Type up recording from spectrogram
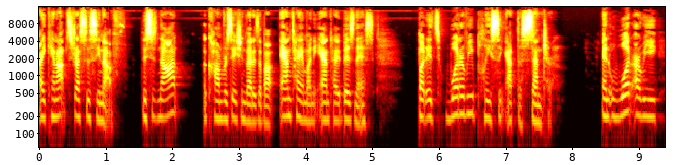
I cannot stress this enough. This is not a conversation that is about anti money, anti business, but it's what are we placing at the center? And what are we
